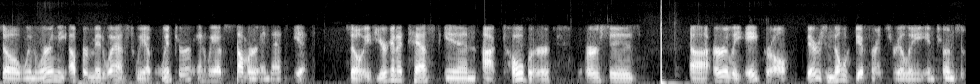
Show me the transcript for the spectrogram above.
So when we're in the upper Midwest, we have winter and we have summer, and that's it. So if you're going to test in October versus uh, early April, there's no difference really in terms of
